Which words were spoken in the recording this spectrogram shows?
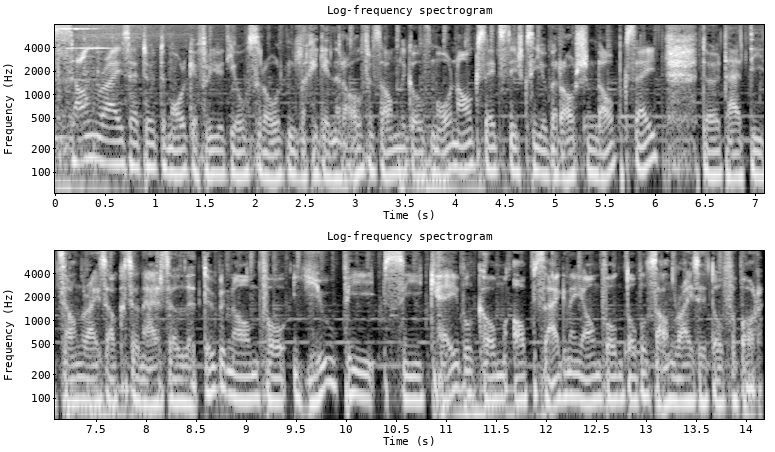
Sunrise hat heute Morgen früh die außerordentliche Generalversammlung auf morgen angesetzt, ist überraschend abgesagt. Dort hat die Sunrise-Aktionär die Übernahme von UPC Cablecom absagen. Jan von Doppel Sunrise hat offenbar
